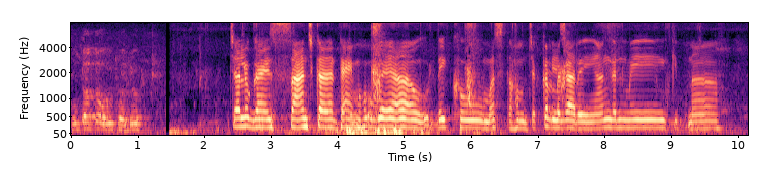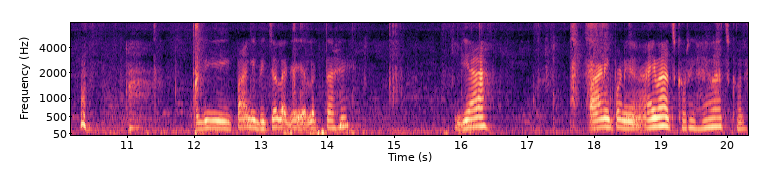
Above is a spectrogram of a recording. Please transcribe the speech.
ઉઠો તો ઉઠો જો. चलो गैस सांझ का टाइम हो गया और देखो मस्त हम चक्कर लगा रहे हैं आंगन में कितना अभी पानी भी चला गया लगता है गया पानी પણ આવ્યા જ કરે આવ્યા જ કરે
